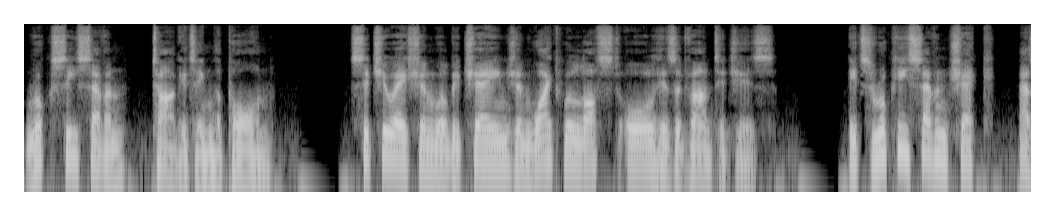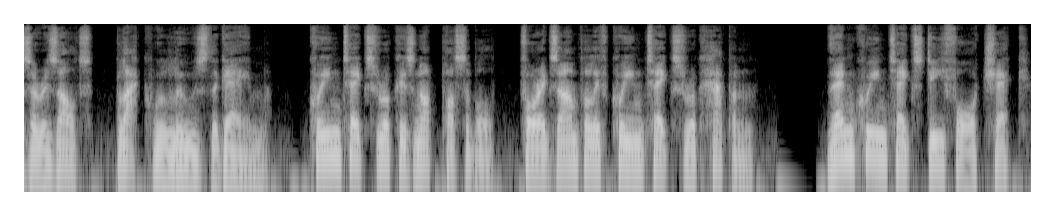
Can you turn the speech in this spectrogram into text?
Rook c7, targeting the pawn. Situation will be change and white will lost all his advantages. It's rook e7 check, as a result, black will lose the game. Queen takes rook is not possible, for example if queen takes rook happen. Then queen takes d4 check.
